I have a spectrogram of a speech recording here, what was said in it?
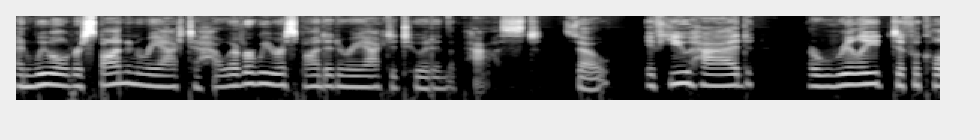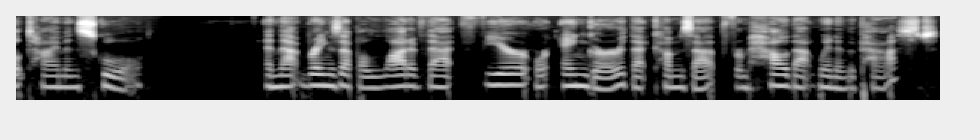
and we will respond and react to however we responded and reacted to it in the past. So, if you had a really difficult time in school, and that brings up a lot of that fear or anger that comes up from how that went in the past,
